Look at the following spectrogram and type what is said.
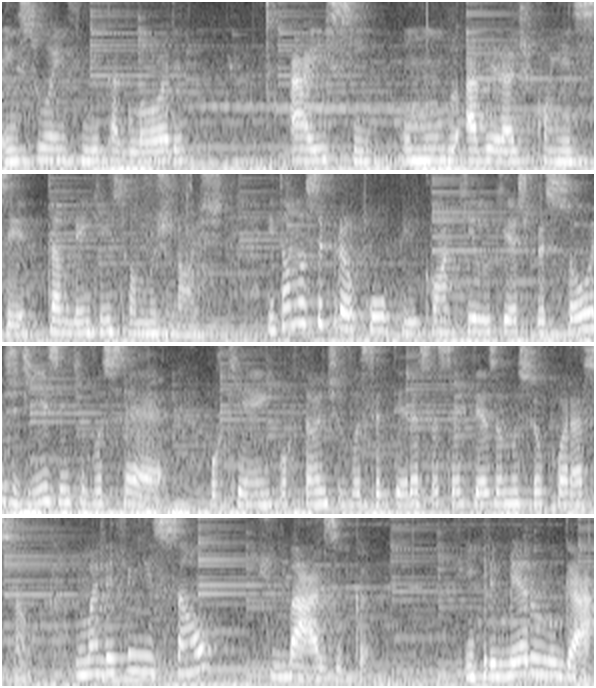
em sua infinita glória, aí sim o mundo haverá de conhecer também quem somos nós. Então não se preocupe com aquilo que as pessoas dizem que você é, porque é importante você ter essa certeza no seu coração. Uma definição básica. Em primeiro lugar,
